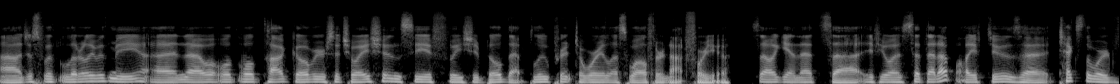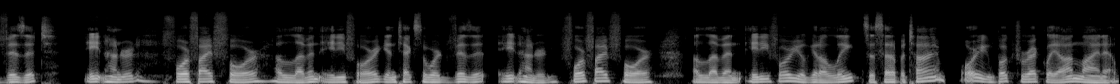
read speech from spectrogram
uh, just with literally with me, and uh, we'll, we'll talk, go over your situation and see if we should build that blueprint to worry less wealth or not for you. So again, that's, uh, if you want to set that up, all you have to do is, uh, text the word visit 800 454 1184. Again, text the word visit 800 454 1184. You'll get a link to set up a time, or you can book directly online at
